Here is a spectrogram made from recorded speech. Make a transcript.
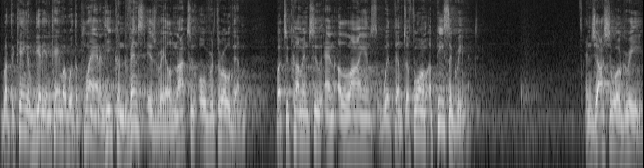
But the king of Gideon came up with a plan, and he convinced Israel not to overthrow them, but to come into an alliance with them, to form a peace agreement. And Joshua agreed.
